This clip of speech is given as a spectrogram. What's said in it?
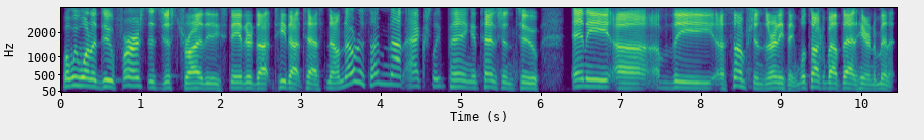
what we want to do first is just try the standard T test. Now, notice I'm not actually paying attention to any uh, of the assumptions or anything. We'll talk about that here in a minute.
